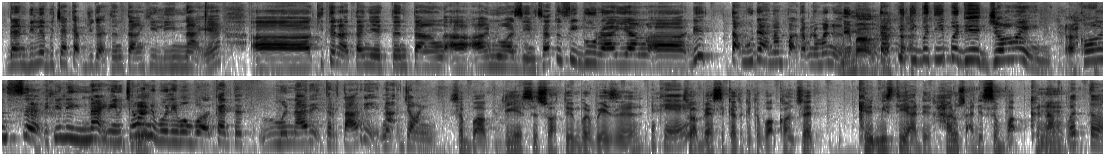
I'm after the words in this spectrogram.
Dan bila bercakap juga tentang healing night eh, uh, kita nak tanya tentang uh, Anwar Zim. Satu figura yang uh, dia tak mudah nampak kat mana-mana. Memang. Tapi tiba-tiba dia join konsert healing night ni. Macam mana Yeah. boleh membuatkan ter- menarik tertarik nak join? Sebab dia sesuatu yang berbeza. Okey. Sebab biasa kalau kita buat konsert, ke- mesti ada harus ada sebab kenapa. Betul.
